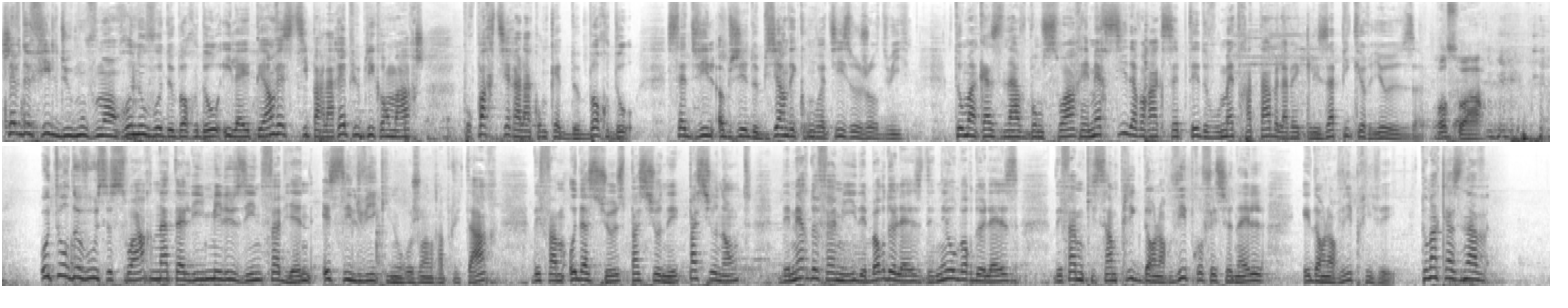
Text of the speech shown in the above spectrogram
Chef de file du mouvement Renouveau de Bordeaux, il a été investi par la République en marche pour partir à la conquête de Bordeaux, cette ville objet de bien des convoitises aujourd'hui. Thomas Cazenave, bonsoir et merci d'avoir accepté de vous mettre à table avec les apicurieuses. Bonsoir. Autour de vous ce soir, Nathalie, Mélusine, Fabienne et Sylvie qui nous rejoindra plus tard. Des femmes audacieuses, passionnées, passionnantes, des mères de famille, des bordelaises, des néo-bordelaises, des femmes qui s'impliquent dans leur vie professionnelle et dans leur vie privée. Thomas Cazenave,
